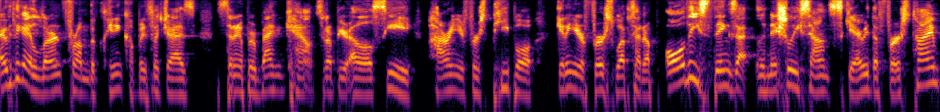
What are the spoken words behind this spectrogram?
everything I learned from the cleaning company, such as setting up your bank account, set up your LLC, hiring your first people, getting your first website up, all these things that initially sound scary the first time,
